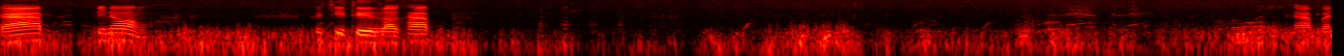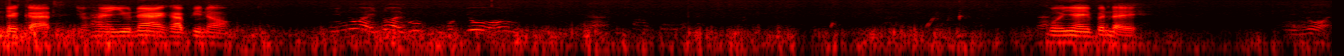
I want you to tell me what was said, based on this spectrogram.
ครับพี่น้อง คือจีถือเราครับครับบรรยากาศอยู่ให้อยู่หน้าครับพี่น้องนี่น้อยน้อยพวกพวกโยเอา บ่ใหญ่ปานใดนี่น้อย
